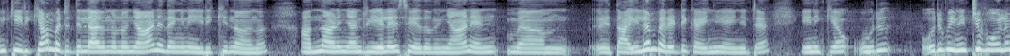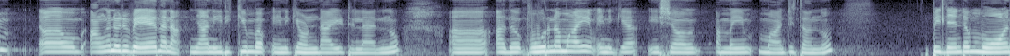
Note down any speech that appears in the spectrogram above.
എനിക്ക് ഇരിക്കാൻ പറ്റത്തില്ലായിരുന്നുള്ളൂ ഞാനിതെങ്ങനെ ഇരിക്കുന്നതെന്ന്. അന്നാണ് ഞാൻ റിയലൈസ് ചെയ്തത് ഞാൻ തൈലം പുരട്ടി കഴിഞ്ഞ് കഴിഞ്ഞിട്ട് എനിക്ക് ഒരു ഒരു മിനിറ്റ് പോലും അങ്ങനെ ഒരു വേദന ഞാൻ ഇരിക്കുമ്പം എനിക്ക് ഉണ്ടായിട്ടില്ലായിരുന്നു. അത് പൂർണമായും എനിക്ക് ഈശോ അമ്മയും മാറ്റി തന്നു പിന്നെ എന്റെ മോൻ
